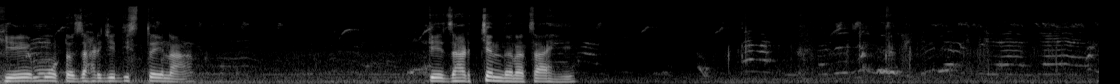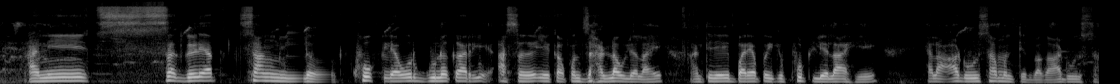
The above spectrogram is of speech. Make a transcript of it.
हे मोठं झाड जे दिसतंय ना ते झाड चंदनाचं आहे. आणि सगळ्यात चांगलं खोकल्यावर गुणकारी असं एक आपण झाड लावलेलं आहे आणि ते बऱ्यापैकी फुटलेलं आहे. ह्याला आडुळसा म्हणतात बघा आडुळसा.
